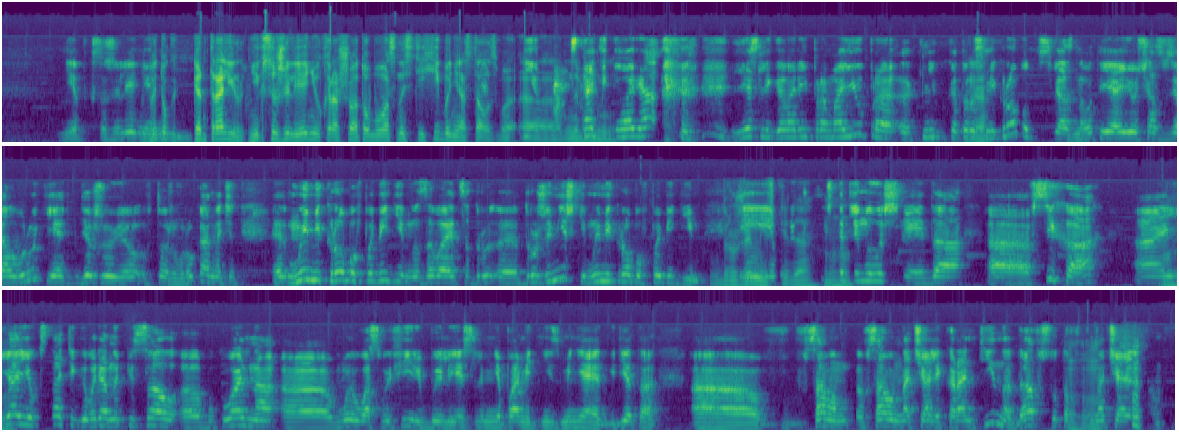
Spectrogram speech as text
Нет, к сожалению. Вы только контролируете. Не к сожалению, хорошо, а то бы у вас на стихи бы не осталось бы э, Нет, кстати времени. говоря, если говорить про мою, про э, книгу, которая да. с микробом связана, вот я ее сейчас взял в руки, я держу ее тоже в руках, значит, э, «Мы микробов победим» называется э, «Дружемишки», «Мы микробов победим». Дружемишки, И, да. Книжка угу. для малышей, да, а, в стихах. Угу. Я ее, кстати говоря, написал буквально, мы у вас в эфире были, если мне память не изменяет, где-то а, в самом в самом начале карантина, да, что-то угу. в начале там,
